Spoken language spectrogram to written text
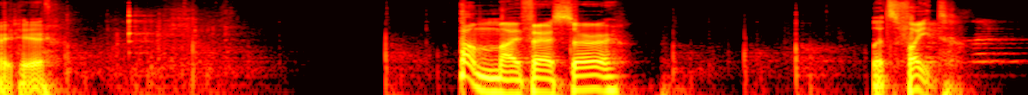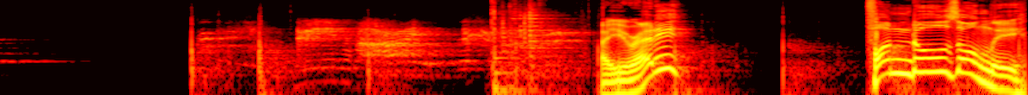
Right here. Come, my fair sir. Let's fight. Are you ready? Fundles only.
